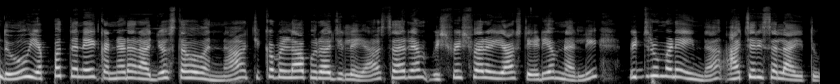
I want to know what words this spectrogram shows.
ಇಂದು ಎಪ್ಪತ್ತನೇ ಕನ್ನಡ ರಾಜ್ಯೋತ್ಸವವನ್ನು ಚಿಕ್ಕಬಳ್ಳಾಪುರ ಜಿಲ್ಲೆಯ ಸರ್ ಎಂ ವಿಶ್ವೇಶ್ವರಯ್ಯ ಸ್ಟೇಡಿಯಂನಲ್ಲಿ ವಿಜೃಂಭಣೆಯಿಂದ ಆಚರಿಸಲಾಯಿತು.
